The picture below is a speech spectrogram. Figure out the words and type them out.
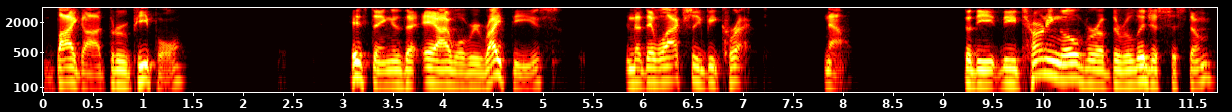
by God through people. His thing is that AI will rewrite these and that they will actually be correct. Now, so the, the turning over of the religious system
